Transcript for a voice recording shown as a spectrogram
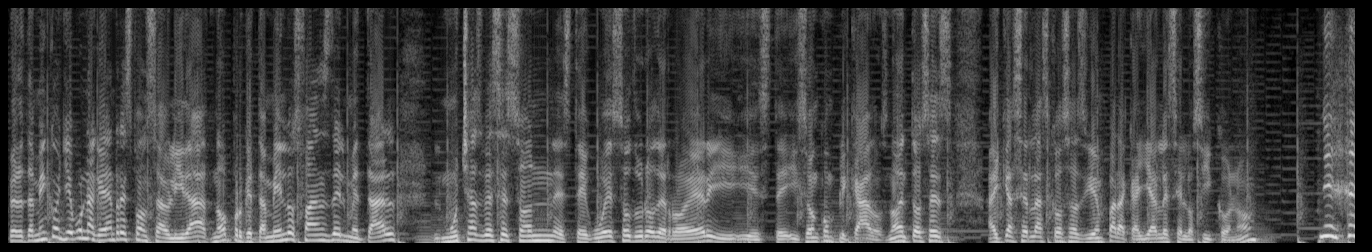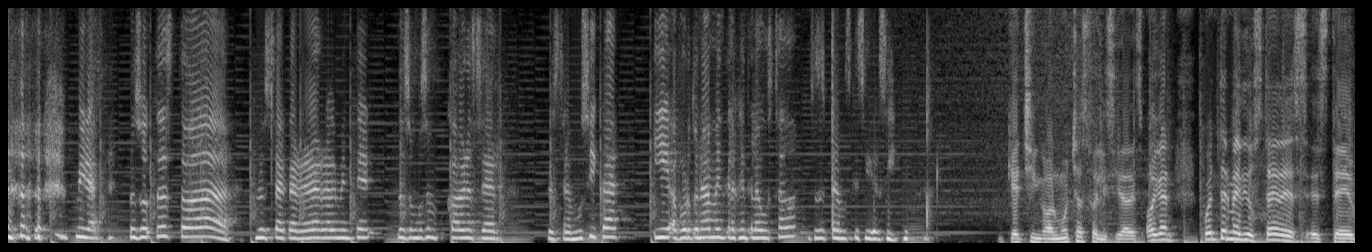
Pero también conlleva una gran responsabilidad, ¿no? Porque también los fans del metal muchas veces son este hueso duro de roer y, este, y son complicados, ¿no? Entonces hay que hacer las cosas bien para callarles el hocico, ¿no? Mira, nosotros toda nuestra carrera realmente nos hemos enfocado en hacer nuestra música y afortunadamente la gente le ha gustado, entonces esperamos que siga así. Qué chingón, muchas felicidades. Oigan, cuéntenme de ustedes, este,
